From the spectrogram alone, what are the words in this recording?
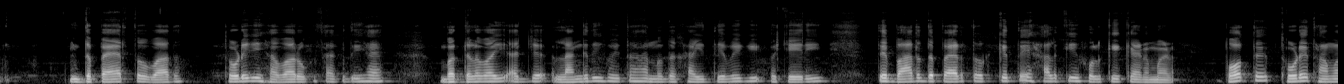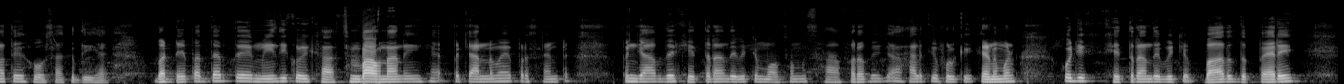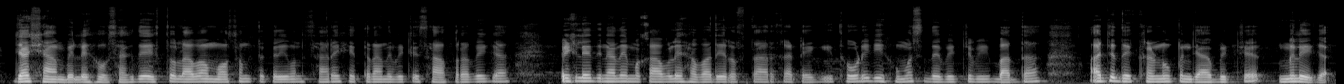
ਦੁਪਹਿਰ ਤੋਂ ਬਾਅਦ ਥੋੜੀ ਜਿਹੀ ਹਵਾ ਰੁਕ ਸਕਦੀ ਹੈ। ਬੱਦਲਵਾਈ ਅੱਜ ਲੰਘਦੀ ਹੋਈ ਤੁਹਾਨੂੰ ਦਿਖਾਈ ਦੇਵੇਗੀ ਉਚੇਰੀ ਤੇ ਬਾਅਦ ਦੁਪਹਿਰ ਤੋਂ ਕਿਤੇ ਹਲਕੀ ਫੁਲਕੀ ਕਿਣਮਣ। ਬਹੁਤੇ ਥੋੜੇ ਥਾਵਾਂ ਤੇ ਹੋ ਸਕਦੀ ਹੈ। ਵੱਡੇ ਪੱਧਰ ਤੇ ਮੀਂਹ ਦੀ ਕੋਈ ਖਾਸ ਸੰਭਾਵਨਾ ਨਹੀਂ ਹੈ। 95% ਪੰਜਾਬ ਦੇ ਖੇਤਰਾਂ ਦੇ ਵਿੱਚ ਮੌਸਮ ਸਾਫ਼ ਰਹੇਗਾ। ਹਲਕੀ ਫੁਲਕੀ ਕਿਣਮਣ ਕੁਝ ਖੇਤਰਾਂ ਦੇ ਵਿੱਚ ਬਾਅਦ ਦੁਪਹਿਰੇ ਜਾਂ ਸ਼ਾਮ ਵੇਲੇ ਹੋ ਸਕਦੇ ਇਸ ਤੋਂ ਇਲਾਵਾ ਮੌਸਮ ਤਕਰੀਬਨ ਸਾਰੇ ਖੇਤਰਾਂ ਦੇ ਵਿੱਚ ਸਾਫ਼ ਰਹੇਗਾ। ਪਿਛਲੇ ਦਿਨਾਂ ਦੇ ਮੁਕਾਬਲੇ ਹਵਾ ਦੀ ਰਫ਼ਤਾਰ ਘਟੇਗੀ। ਥੋੜੀ ਜਿਹੀ ਹੁਮਸ ਦੇ ਵਿੱਚ ਵੀ ਵਾਧਾ ਅੱਜ ਦੇਖਣ ਨੂੰ ਪੰਜਾਬ ਵਿੱਚ ਮਿਲੇਗਾ।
